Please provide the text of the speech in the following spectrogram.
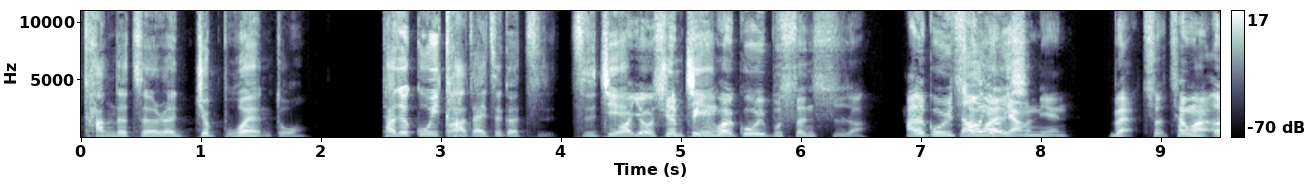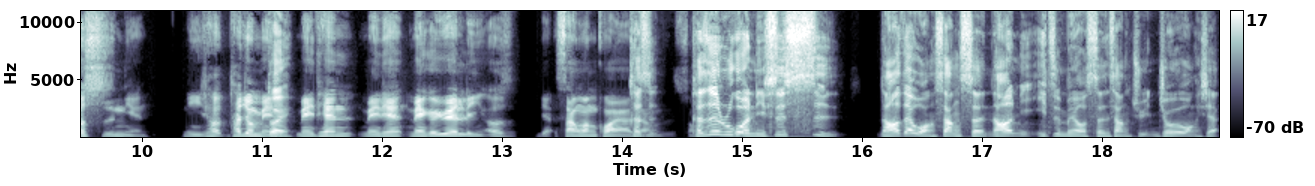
扛的责任就不会很多，他就故意卡在这个直直接。有些兵会故意不生事啊，他就故意撑完两年，不是撑撑完二十年，你他他就每每天每天每个月领二两三万块啊。可是可是如果你是士。然后再往上升，然后你一直没有升上去，你就会往下，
